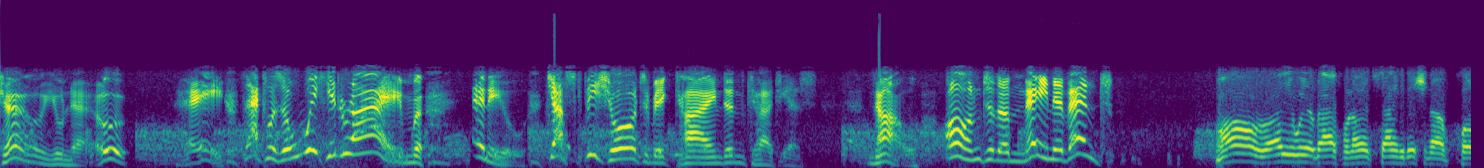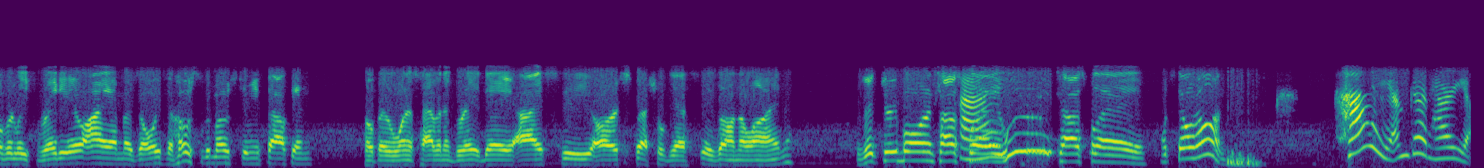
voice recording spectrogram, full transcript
show, you know. Hey, that was a wicked rhyme. Anywho, just be sure to be kind and courteous. Now, on to the main event. Alrighty, we are back for another exciting edition of Cloverleaf Radio. I am, as always, the host of the most, Jimmy Falcon. Hope everyone is having a great day. I see our special guest is on the line. Victory Born cosplay. Hi. Woo! Cosplay. What's going on? Hi, I'm good. How are you?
